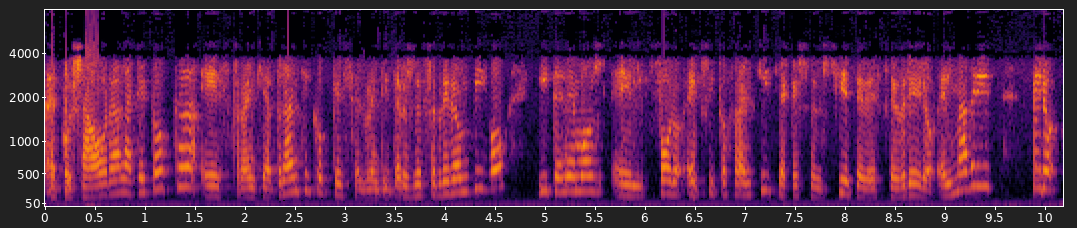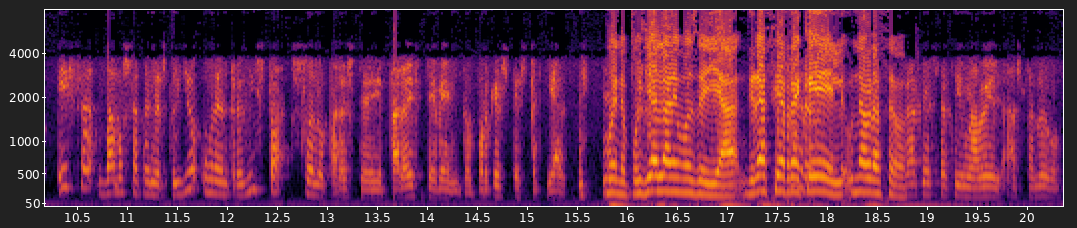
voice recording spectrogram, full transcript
Eh, pues ahora la que toca es Frankie Atlántico, que es el 23 de febrero en Vigo, y tenemos el Foro Éxito Franquicia, que es el 7 de febrero en Madrid, pero esa vamos a tener tú y yo una entrevista solo para este, para este evento, porque es especial. Bueno, pues ya hablaremos de ella. Gracias Raquel, un abrazo. Gracias a ti Mabel, hasta luego.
